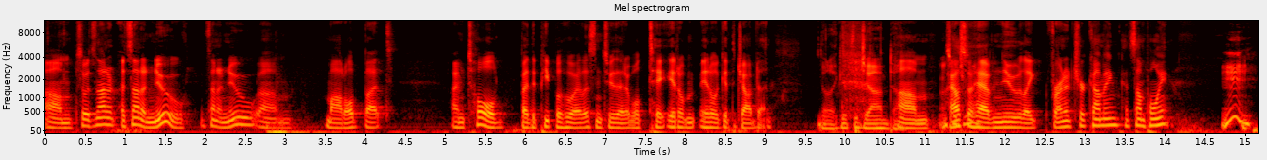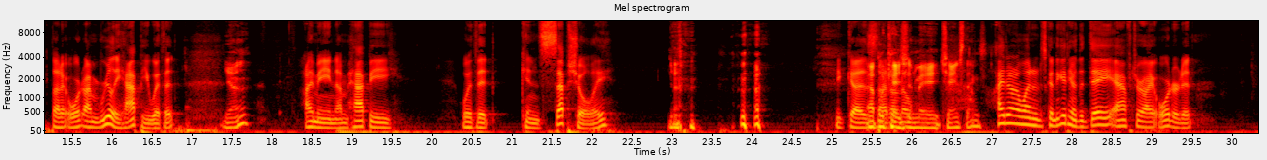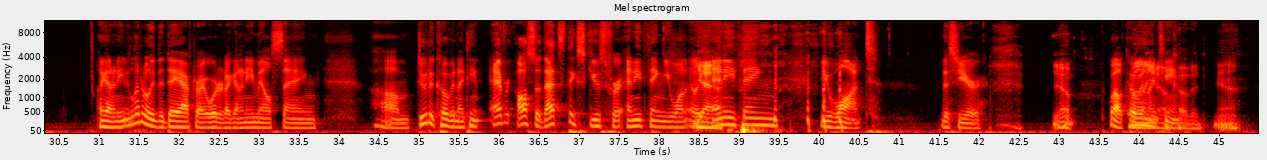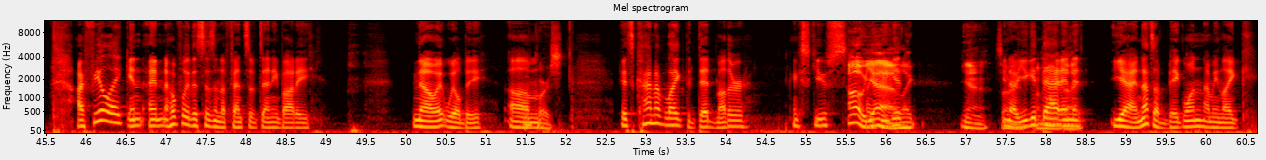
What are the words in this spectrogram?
Um, so it's not a, it's not a new it's not a new um, model, but I'm told by the people who I listen to that it will take it'll it'll get the job done. They'll get the job done. Um, I also have new like furniture coming at some point Mm, that I ordered. I'm really happy with it. yeah. I mean, I'm happy with it conceptually Yeah. because I don't know Application may change things. I don't know when it's going to get here. The day after I ordered it, I got an email. Literally the day after I ordered, I got an email saying, um, due to COVID nineteen, every also that's the excuse for anything you want, like Yeah. anything you want this year. Yep. Well, COVID Well, you know, nineteen. COVID. Yeah. I feel like, and and hopefully this isn't offensive to anybody. No, it will be. Um, of course. It's kind of like the dead mother excuse. Oh Like, yeah. get- like yeah. you know you get that and it, yeah and that's a big one i mean like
